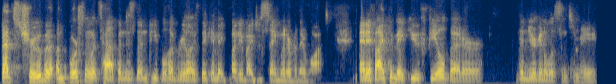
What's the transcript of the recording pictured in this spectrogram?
that's true but unfortunately what's happened is then people have realized they can make money by just saying whatever they want. And if i can make you feel better then you're going to listen to me.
